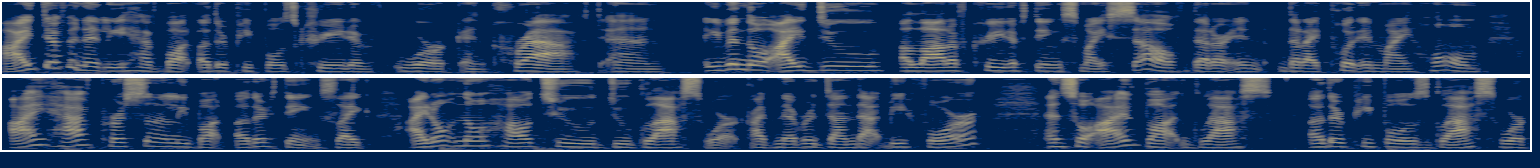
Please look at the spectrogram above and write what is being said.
I definitely have bought other people's creative work and craft. And even though I do a lot of creative things myself that are in that I put in my home, I have personally bought other things. Like, I don't know how to do glass work, I've never done that before. And so I've bought glass, other people's glass work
